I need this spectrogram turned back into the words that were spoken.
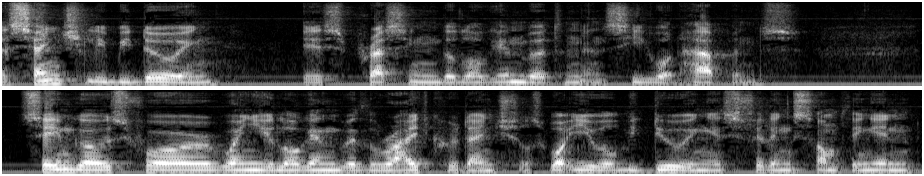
essentially be doing is pressing the login button and see what happens. Same goes for when you log in with the right credentials. What you will be doing is filling something in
